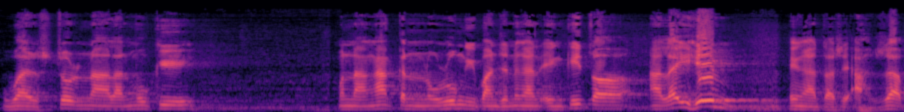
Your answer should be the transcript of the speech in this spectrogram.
wasturna lan mugi menangaken nulungi panjenengan ing kita alaihim ing atase ahzab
